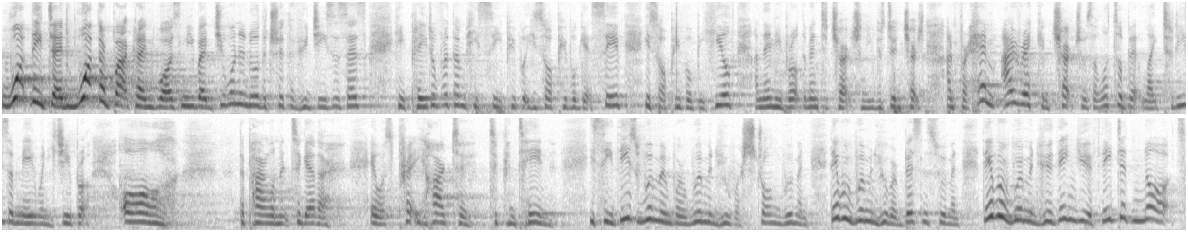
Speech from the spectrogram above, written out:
what they did, what their background was, and he went, Do you want to know the truth of who Jesus is? He prayed over them, he, see people, he saw people get saved, he saw people be healed, and then he brought them into church and he was doing church. And for him, I reckon church was a little bit like Theresa May when she brought all the parliament together it was pretty hard to, to contain. You see, these women were women who were strong women. They were women who were businesswomen. They were women who they knew if they did not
